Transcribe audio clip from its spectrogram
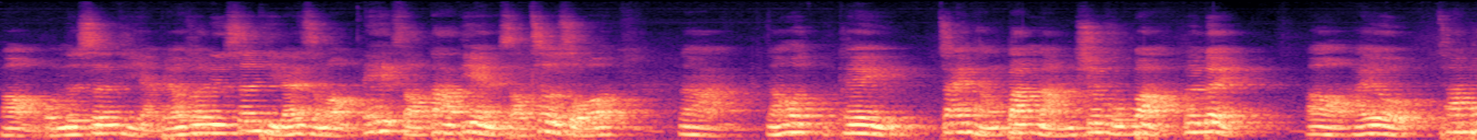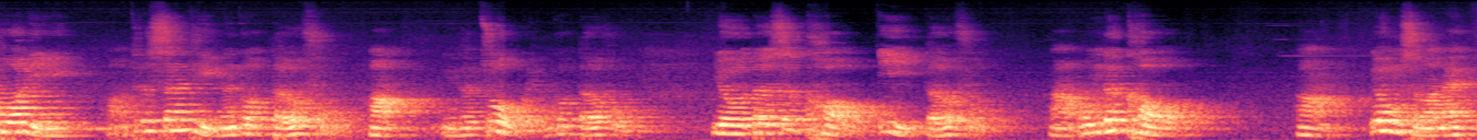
啊，我们的身体啊，比方说你身体来什么？哎，扫大殿，扫厕所，那。然后可以斋堂帮忙修福报，对不对？啊，还有擦玻璃，啊，这个身体能够得福，啊，你的作为能够得福。有的是口亦得福，啊，我们的口，啊，用什么来？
